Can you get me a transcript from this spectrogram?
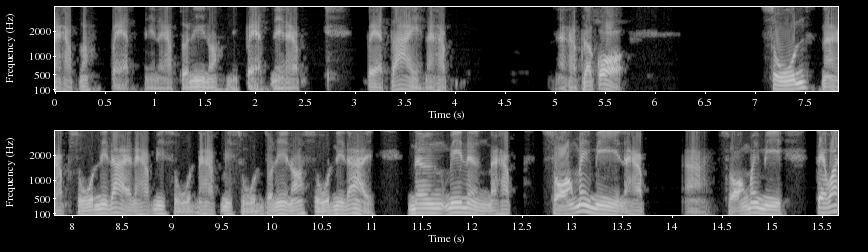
นะครับเนาะแปดนี่นะครับ ตัวนี้เนาะนี่แปดนี่นะครับแปดได้นะครับนะครับ แล้วก็ศูนย์นะครับศูนย์นี่ได้นะครับ มีศูนย์นะครับ มีศูนย์ตัวนี้เนาะศูนย์นี่ได้หนึ่งมีหนึ่งนะครับสองไม่มีนะครับ อ่าสองไม่มี แต่ว่า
